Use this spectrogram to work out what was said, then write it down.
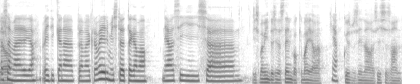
laseme jah, veidikene peame graveerimistööd tegema ja siis äh, siis ma viin ta sinna Stenbocki majja või? kuidas ma sinna sisse saan?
